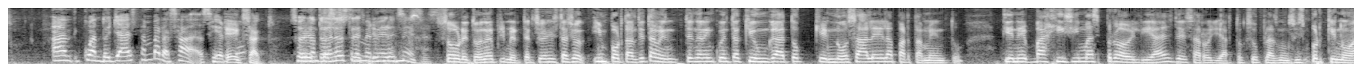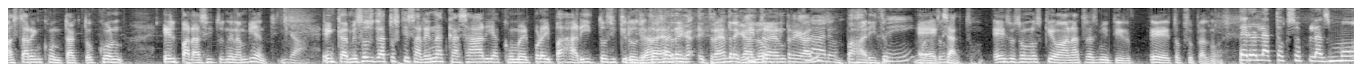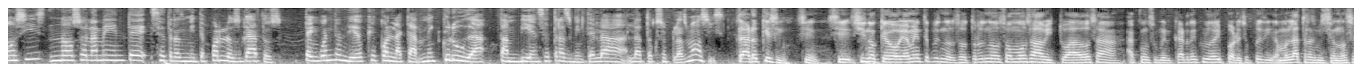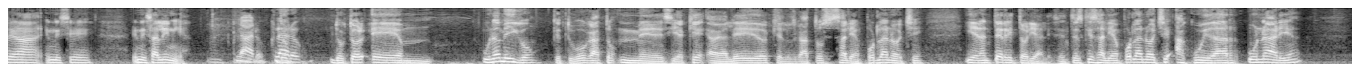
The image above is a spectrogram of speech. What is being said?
cuando ya está embarazada, ¿cierto? Exacto. Sobre todo en los tres primeros meses. sobre todo en el primer tercio de gestación. Importante también tener en cuenta que un gato que no sale del apartamento tiene bajísimas probabilidades de desarrollar toxoplasmosis porque no va a estar en contacto con el parásito en el ambiente. Ya. En cambio, esos gatos que salen a cazar y a comer por ahí pajaritos y que Sí, los que traen salir- rega- y traen regalo. y traen regalos. Claro. Un pajarito. Sí. Eh. Exacto. Esos son los que van a transmitir eh, toxoplasmosis. Pero la toxoplasmosis no solamente se transmite por los gatos. Tengo entendido que con la carne cruda también se transmite la, la toxoplasmosis. Claro que sí, sí, sí, sino que obviamente pues nosotros no somos habituados a, a consumir carne cruda y por eso pues digamos la transmisión no se da en ese en esa línea. Claro, claro. Doctor, eh, un amigo que tuvo gato me decía que había leído que los gatos salían por la noche y eran territoriales. Entonces que salían por la noche a cuidar un área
